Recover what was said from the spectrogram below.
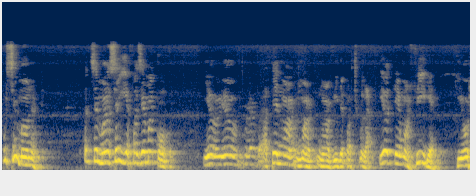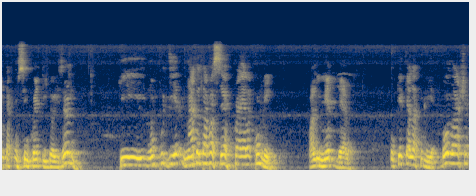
Por semana. Toda semana você ia fazer uma compra. Eu, eu até numa, numa, numa vida particular. Eu tenho uma filha, que hoje está com 52 anos, que não podia, nada dava certo para ela comer, o alimento dela. O que, que ela comia? Bolacha.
